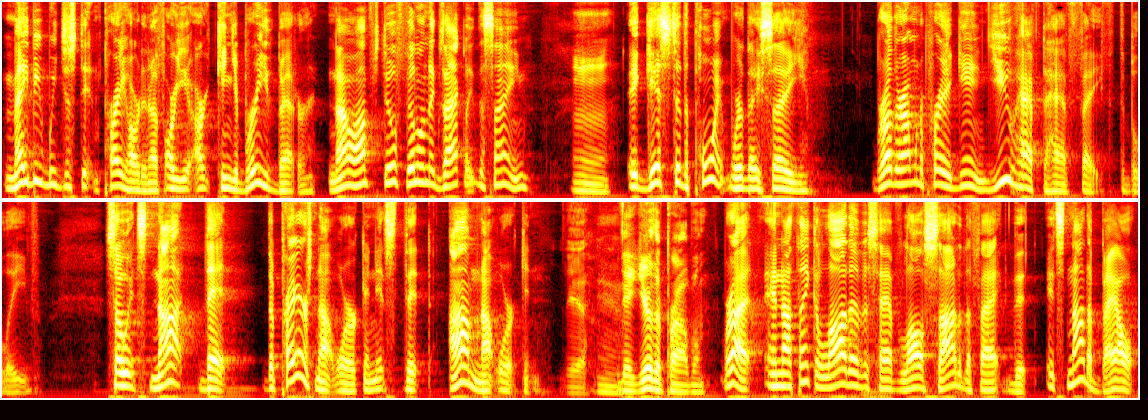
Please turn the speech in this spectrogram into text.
maybe we just didn't pray hard enough. Are you? Are, can you breathe better? No, I'm still feeling exactly the same. Hmm. It gets to the point where they say, "Brother, I want to pray again. You have to have faith to believe." So it's not that the prayer's not working; it's that I'm not working. Yeah. That you're the problem. Right. And I think a lot of us have lost sight of the fact that it's not about,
